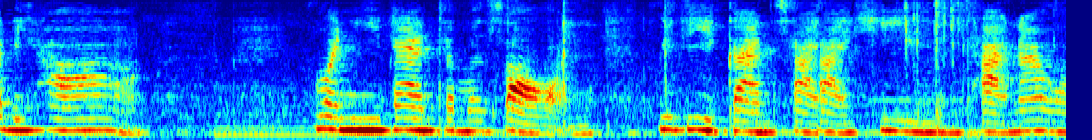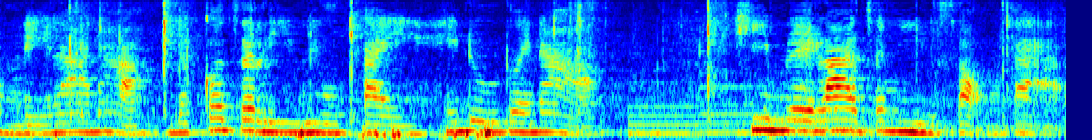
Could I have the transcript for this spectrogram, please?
วัสดีค่ะ วันนี้แดนจะมาสอนวิธีการใช้ครีมทาหน้าของเลล่านะคะ แล้วก็จะรีวิวไปให้ดูด้วยนะคะครีมเลล่าจะมีอยู่สองแบบ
